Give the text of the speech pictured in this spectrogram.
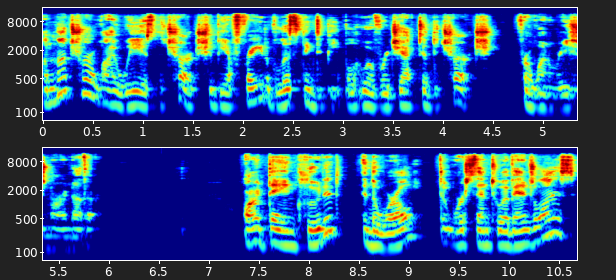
I'm not sure why we as the church should be afraid of listening to people who have rejected the church for one reason or another. Aren't they included in the world that we're sent to evangelize?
